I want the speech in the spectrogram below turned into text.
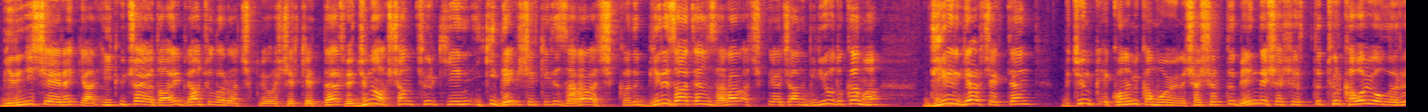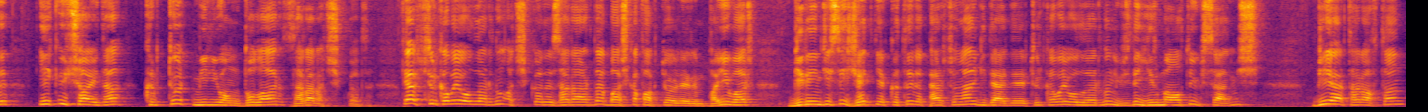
Birinci çeyrek yani ilk 3 aya dair bilançolarını açıklıyor şirketler. Ve dün akşam Türkiye'nin iki dev şirketi zarar açıkladı. Biri zaten zarar açıklayacağını biliyorduk ama diğeri gerçekten bütün ekonomi kamuoyunu şaşırttı. Beni de şaşırttı. Türk Hava Yolları ilk 3 ayda 44 milyon dolar zarar açıkladı. Gerçi Türk Hava Yolları'nın açıkladığı zararda başka faktörlerin payı var. Birincisi jet yakıtı ve personel giderleri Türk Hava Yolları'nın %26 yükselmiş. Diğer taraftan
